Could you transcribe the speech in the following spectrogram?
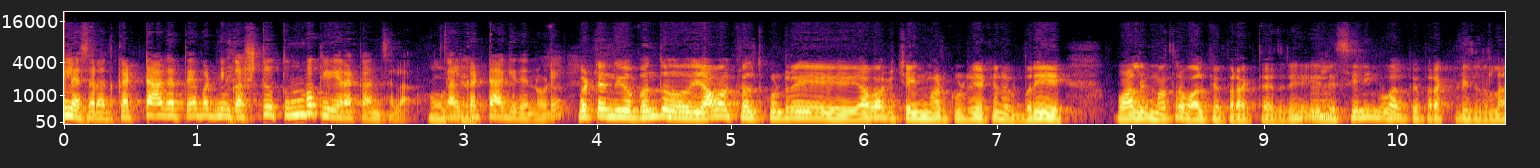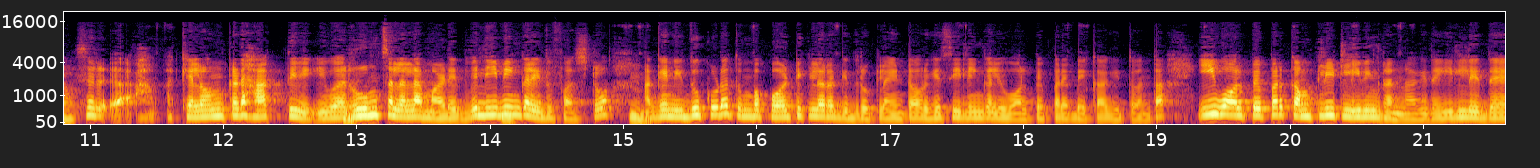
ಇಲ್ಲ ಸರ್ ಅದು ಕಟ್ ಆಗುತ್ತೆ ಬಟ್ ನಿಮ್ಗೆ ಅಷ್ಟು ತುಂಬಾ ಕ್ಲಿಯರ್ ಆಗಿ ಕಾಣಿಸಲ್ಲ. ಅಲ್ಲಿ ಕಟ್ ಆಗಿದೆ ನೋಡಿ. ಬಟ್ ನೀವು ಬಂದು ಯಾವಾಗ ಕಲ್ತ್ಕೊಂಡ್ರಿ? ಯಾವಾಗ ಚೇಂಜ್ ಮಾಡ್ಕೊಂಡ್ರಿ? ಯಾಕಂದ್ರೆ ಬರೀ ವಾಲ್ಗೆ ಮಾತ್ರ ವಾಲ್ ಪೇಪರ್ ಹಾಕ್ತಾ ಇದ್ರಿ? ಇಲ್ಲಿ ಸೀಲಿಂಗ್ ವಾಲ್ ಪೇಪರ್ ಹಾಕ್ಬಿಟ್ಟಿದ್ರಲ್ಲ? ಸರ್ ಕೆಲವೊಂದ್ ಕಡೆ ಹಾಕ್ತಿವಿ. ಇವಾಗ ರೂಮ್ಸ್ ಅಲ್ಲೆಲ್ಲ ಮಾಡಿದ್ವಿ. ಲಿವಿಂಗ್ ಅಲ್ಲಿ ಇದು ಫಸ್ಟ್ ಅಗೇನ್ ಇದು ಕೂಡ ತುಂಬಾ ಪರ್ಟಿಕ್ಯುಲರ್ ಆಗಿದ್ರು ಕ್ಲೈಂಟ್ ಅವರಿಗೆ ಸೀಲಿಂಗ್ ಅಲ್ಲಿ ವಾಲ್ ಪೇಪರ್ ಬೇಕಾಗಿತ್ತು ಅಂತ. ಈ ವಾಲ್ ಪೇಪರ್ ಕಂಪ್ಲೀಟ್ ಲಿವಿಂಗ್ ರನ್ ಆಗಿದೆ. ಇಲ್ಲಿದೆ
